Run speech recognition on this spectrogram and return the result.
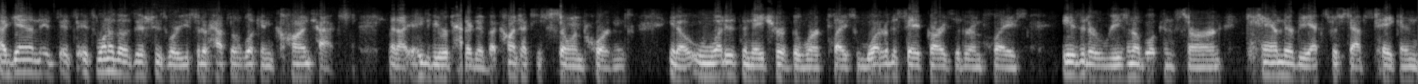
again, it's, it's, it's one of those issues where you sort of have to look in context. And I hate to be repetitive, but context is so important. You know, what is the nature of the workplace? What are the safeguards that are in place? Is it a reasonable concern? Can there be extra steps taken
